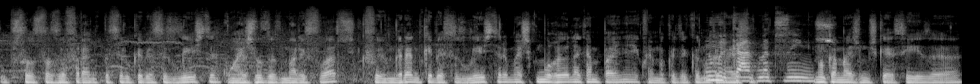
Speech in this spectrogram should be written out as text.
o professor Sousa Franco para ser o cabeça de lista, com a ajuda de Mário Soares, que foi um grande cabeça de lista, mas que morreu na campanha e que foi uma coisa que eu no nunca mercado mais, nunca mais me esqueci. Da...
